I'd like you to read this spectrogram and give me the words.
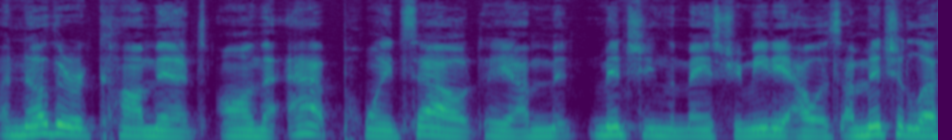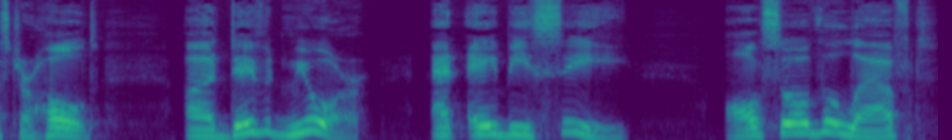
another comment on the app points out, yeah, I'm mentioning the mainstream media outlets. I mentioned Lester Holt. Uh, David Muir at ABC, also of the left,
